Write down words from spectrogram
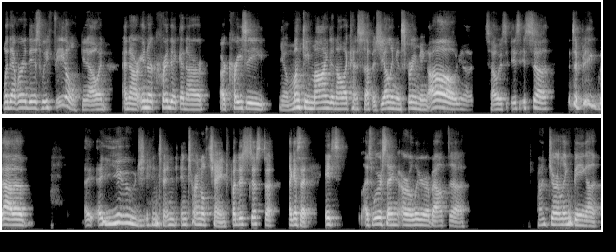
whatever it is we feel, you know, and and our inner critic and our our crazy, you know, monkey mind and all that kind of stuff is yelling and screaming. Oh, you know, so it's it's it's a it's a big uh, a, a huge in, in, internal change, but it's just uh, like I said, it's as we were saying earlier about uh, journaling being a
